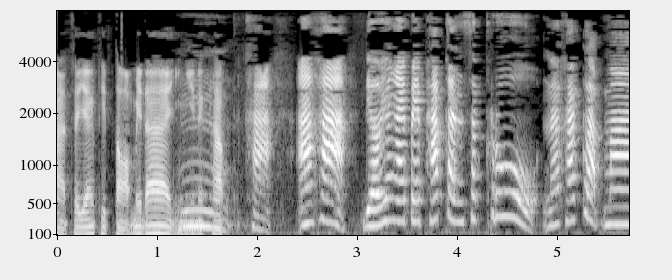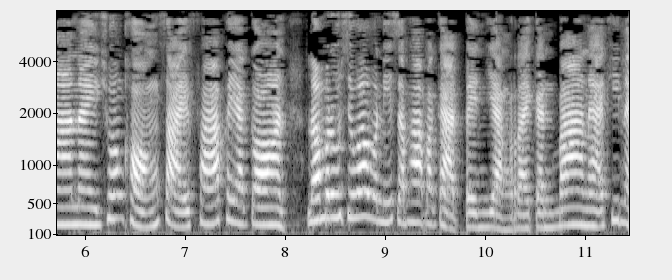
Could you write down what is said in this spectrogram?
อาจจะยังติดต่อไม่ได้อย่างนี้นะครับอืมค่ะ อะค่ะ เดี๋ยวยังไงไปพักกันสักครู่นะคะ กลับมาในช่วงของสายฟ้าพยากรณ์ เรามาดูซิว่าวันนี้สภาพอากาศเป็นอย่างไรกันบ้างนะคะ ที่ไหน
